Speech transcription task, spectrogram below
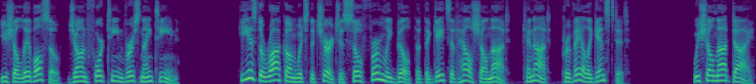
you shall live also, John 14 verse 19. He is the rock on which the church is so firmly built that the gates of hell shall not, cannot, prevail against it. We shall not die.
